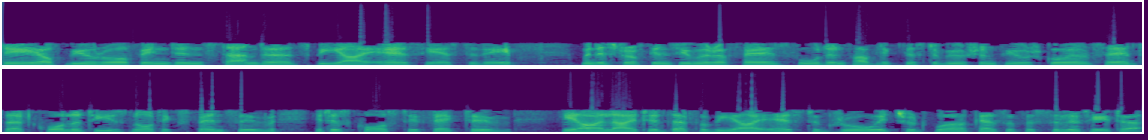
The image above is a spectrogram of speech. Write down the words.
Day of Bureau of Indian Standards BIS yesterday, Minister of Consumer Affairs, Food and Public Distribution Piyush Goyal said that quality is not expensive, it is cost effective. He highlighted that for BIS to grow, it should work as a facilitator,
